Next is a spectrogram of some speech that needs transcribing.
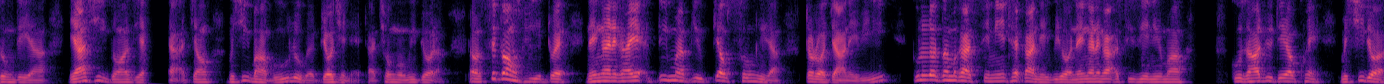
စုံတရားရရှိသွားစရာအကြောင်းမရှိပါဘူးလို့ပဲပြောချင်တယ်ဒါခြုံငုံပြီးပြောတာအဲ့တော့စစ်ကောင်စီအတွက်နိုင်ငံတကာရဲ့အတိမတ်ပြုပျောက်ဆုံးနေတာတော်တော်ကြာနေပြီကုလသမဂ္ဂစင်မြင့်ထက်ကနေပြီးတော့နိုင်ငံတကာအစီအစဉ်တွေမှာ ကိုစားပြုတယောက်ခွင့်မရှိတော့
